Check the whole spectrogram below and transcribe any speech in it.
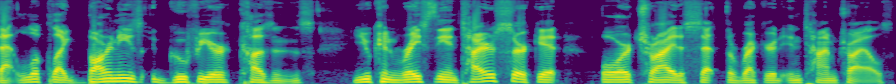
that look like Barney's goofier cousins. You can race the entire circuit or try to set the record in time trials.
